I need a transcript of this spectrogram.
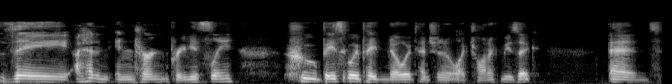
they, I had an intern previously who basically paid no attention to electronic music and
